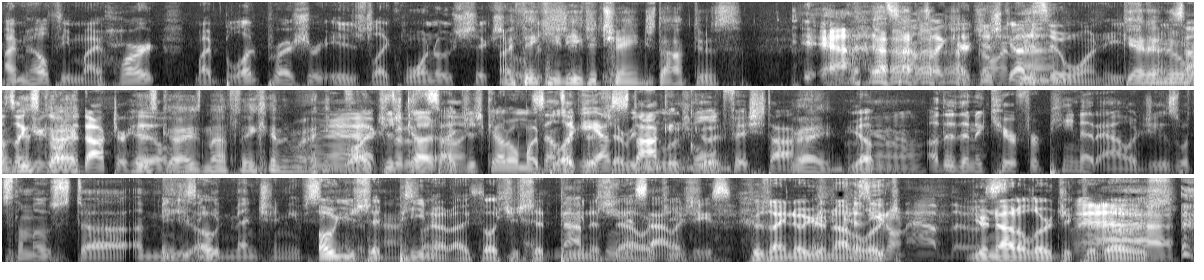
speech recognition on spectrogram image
I'm healthy my heart my blood pressure is like 106 I think over you need to change doctors. Yeah, it sounds like you're I just going got a to- new one he's Get a kinda- new Sounds one. like This you're going to Doctor Hill. This guy's not thinking right. Yeah, well I 'cause it just doesn't got sound I like- just got all my Sounds blood like he has tests stock everything in looks good goldfish stock. Right. Yep. you know? Other than a cure for peanut allergies, what's the most uh, amazing oh- invention you've seen? oh in you the said past, like- peanut I thought you said not penis, penis allergies allergies. because I know you're not 'Cause allergic you don't have those. you're not allergic to those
